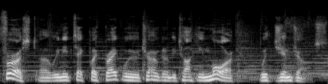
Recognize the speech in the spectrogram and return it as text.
first, we need to take a quick break. When we return, we're going to be talking more with Jim Jones.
